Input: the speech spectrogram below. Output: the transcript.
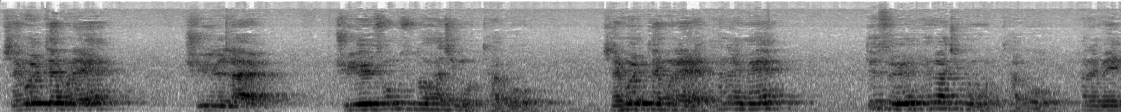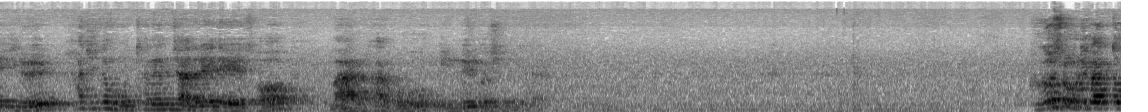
재물 때문에 주일날 주일 성수도 하지 못하고 재물 때문에 하나님의 뜻을 행하지도 못하고 하나님의 일을 하지도 못하는 자들에 대해서 말하고 있는 것입니다. 그것을 우리가 또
